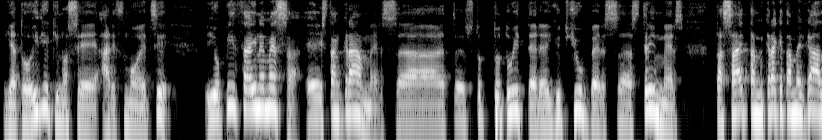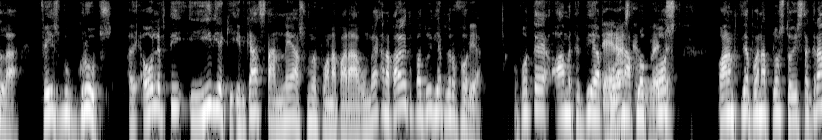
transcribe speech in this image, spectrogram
για το ίδιο κοινό σε αριθμό, έτσι, οι οποίοι θα είναι μέσα, ε, Instagrammers, α, το- στο το Twitter, ε, YouTubers, α, streamers, τα site τα μικρά και τα μεγάλα, Facebook groups, ε, όλοι αυτοί οι ίδια, ειδικά στα νέα ας πούμε, που αναπαράγουμε, αναπαράγεται παντού η ίδια πληροφορία. Οπότε, άμα τη δει από ένα Τεράστια απλό κουβέντα. post, άμα τη δει από ένα απλό στο Instagram,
